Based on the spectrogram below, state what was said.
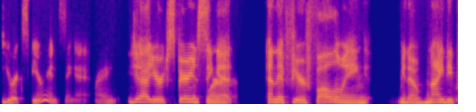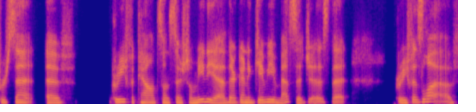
You're experiencing it, right? Yeah, you're experiencing it. And if you're following, you know, 90% of grief accounts on social media, they're going to give you messages that grief is love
